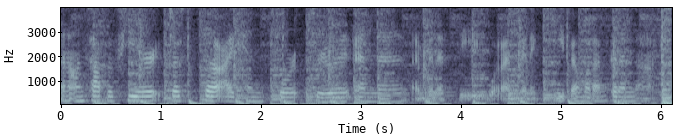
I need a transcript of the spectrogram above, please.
And on top of here just so I can sort through it and then I'm gonna see what I'm gonna keep and what I'm gonna not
